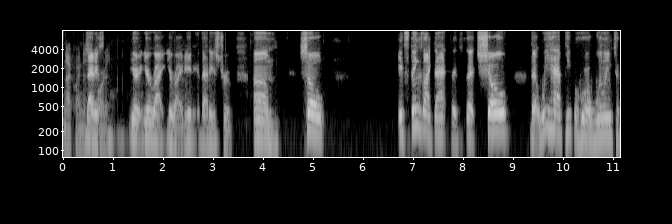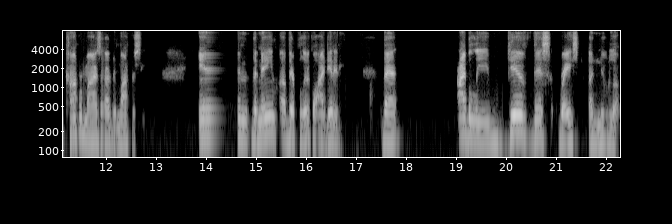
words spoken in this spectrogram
not going to that support is, it. You're you're right. You're right. It, that is true. Um, so it's things like that that that show that we have people who are willing to compromise our democracy in, in the name of their political identity that I believe, give this race a new look.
